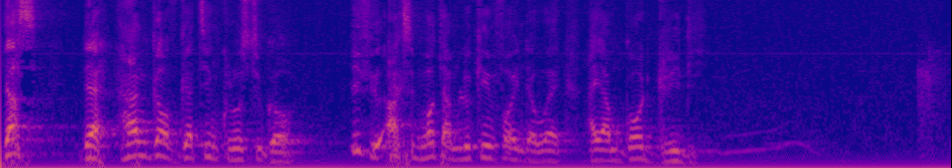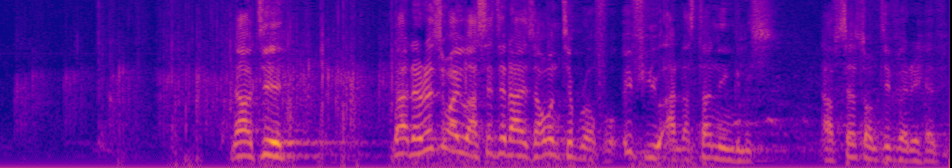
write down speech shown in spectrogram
that's the hunger of getting close to God. If you ask me what I'm looking for in the world, I am God greedy. Now, T, now the reason why you are sitting there is I want to bro. If you understand English, I've said something very heavy.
